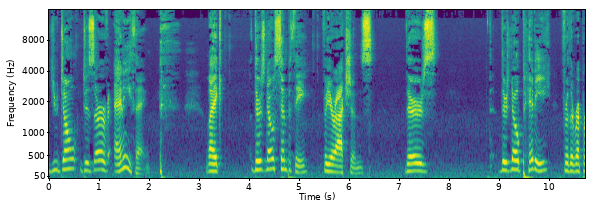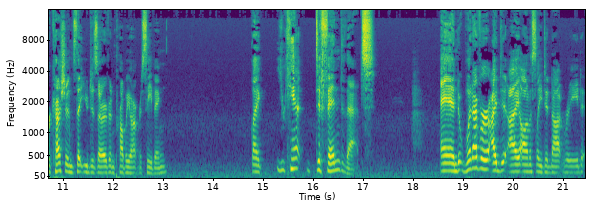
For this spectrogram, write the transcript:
you don't deserve anything. like, there's no sympathy for your actions. There's there's no pity for the repercussions that you deserve and probably aren't receiving. Like, you can't defend that. And whatever I did, I honestly did not read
